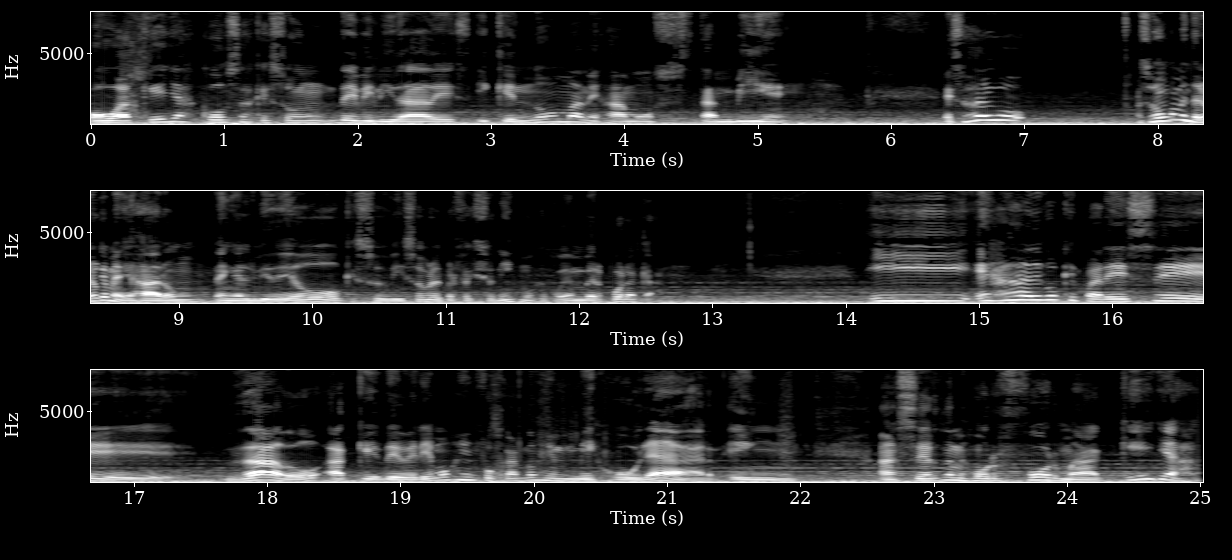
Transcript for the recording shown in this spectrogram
o aquellas cosas que son debilidades y que no manejamos tan bien? Eso es algo, eso es un comentario que me dejaron en el video que subí sobre el perfeccionismo que pueden ver por acá. Y es algo que parece dado a que deberíamos enfocarnos en mejorar, en hacer de mejor forma aquellas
